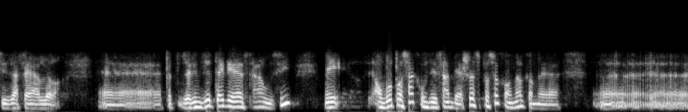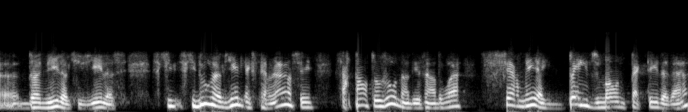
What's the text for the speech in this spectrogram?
ces affaires-là. Euh, vous allez me dire peut-être les restaurants aussi, mais on voit pas ça qu'on descend d'achat. C'est pas ça qu'on a comme euh, euh, données là, qui vient. Là. Ce, qui, ce qui nous revient de l'extérieur, c'est ça repart toujours dans des endroits fermés avec bien du monde pacté dedans.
